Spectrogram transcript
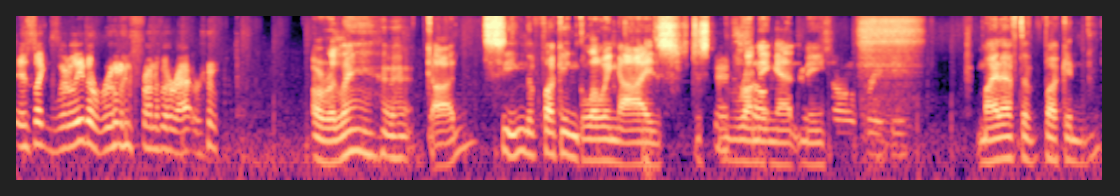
is like literally the room in front of the rat room. Oh, really? God, seeing the fucking glowing eyes just It's so- running at me. So freaky. Might have to fucking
